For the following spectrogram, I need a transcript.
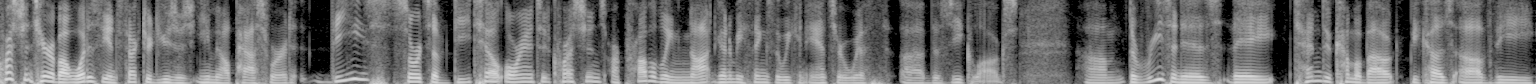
questions here about what is the infected user's email password. These sorts of detail-oriented questions are probably not going to be things that we can answer with uh, the Zeek logs. Um, the reason is they tend to come about because of the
